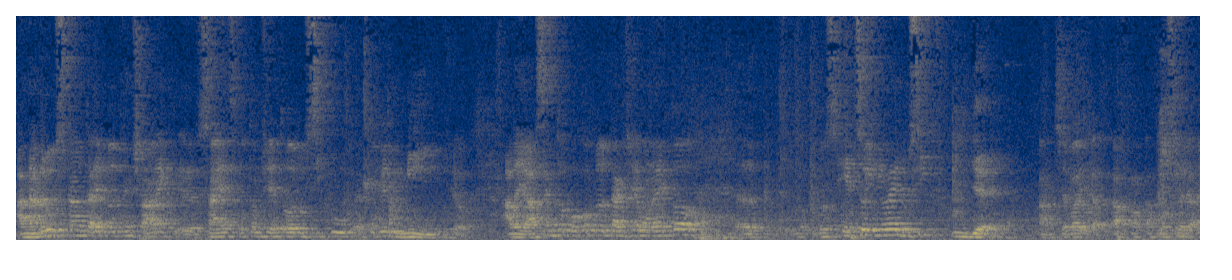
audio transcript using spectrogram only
A na druhou stranu tady byl ten článek eh, v Science o tom, že je toho dusíku jakoby míň, že jo. Ale já jsem to pochopil tak, že ono je to e, prostě něco jiného je dusík v půdě, a třeba atmosféra, a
